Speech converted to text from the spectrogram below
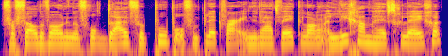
vervuilde woningen vol duiven, poep of een plek waar inderdaad wekenlang een lichaam heeft gelegen.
